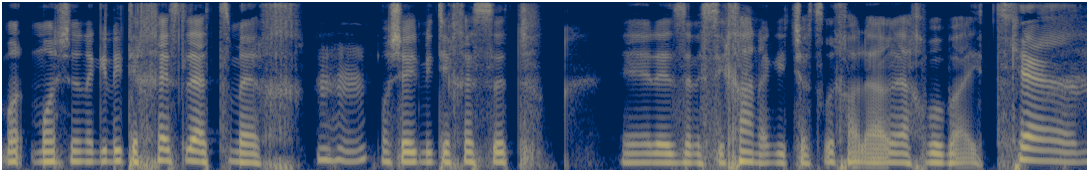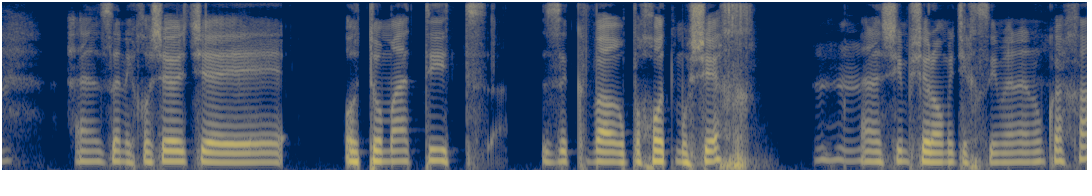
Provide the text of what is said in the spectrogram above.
וכמו שנגיד להתייחס לעצמך, כמו שהיית מתייחסת אה, לאיזה נסיכה, נגיד, שאת צריכה לארח בבית. כן. אז אני חושבת שאוטומטית זה כבר פחות מושך, אנשים שלא מתייחסים אלינו ככה.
